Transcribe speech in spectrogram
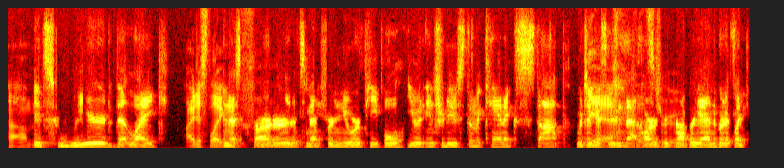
um, It's weird that like i just like in a starter that's meant for newer people, you would introduce the mechanic stop, which I guess isn't that hard true. to comprehend, but it's like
